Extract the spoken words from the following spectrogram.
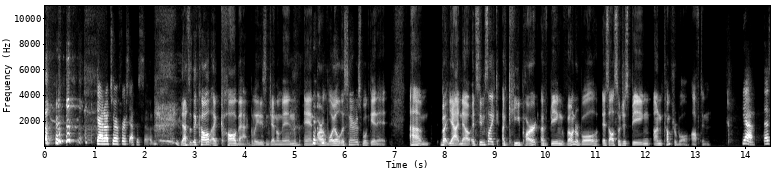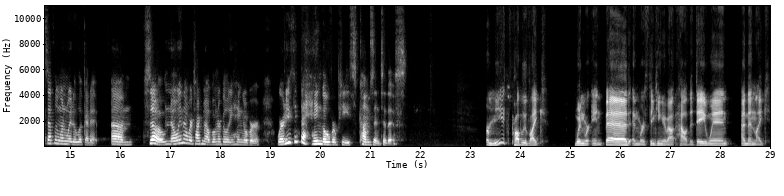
Shout out to our first episode. That's what they call a callback, ladies and gentlemen. And our loyal listeners will get it. Um, but yeah, no, it seems like a key part of being vulnerable is also just being uncomfortable often. Yeah, that's definitely one way to look at it. Um, so knowing that we're talking about vulnerability hangover, where do you think the hangover piece comes into this? For me, it's probably like when we're in bed and we're thinking about how the day went, and then like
